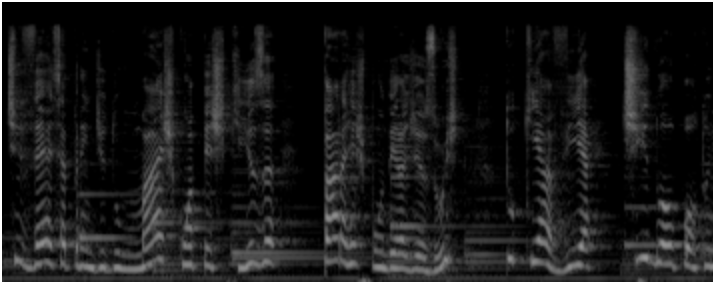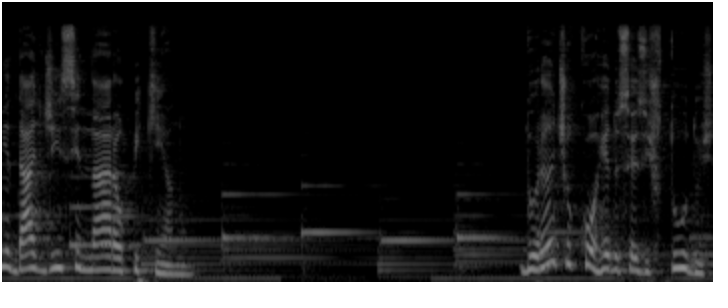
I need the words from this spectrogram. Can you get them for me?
tivesse aprendido mais com a pesquisa para responder a Jesus do que havia tido a oportunidade de ensinar ao pequeno. Durante o correr dos seus estudos,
